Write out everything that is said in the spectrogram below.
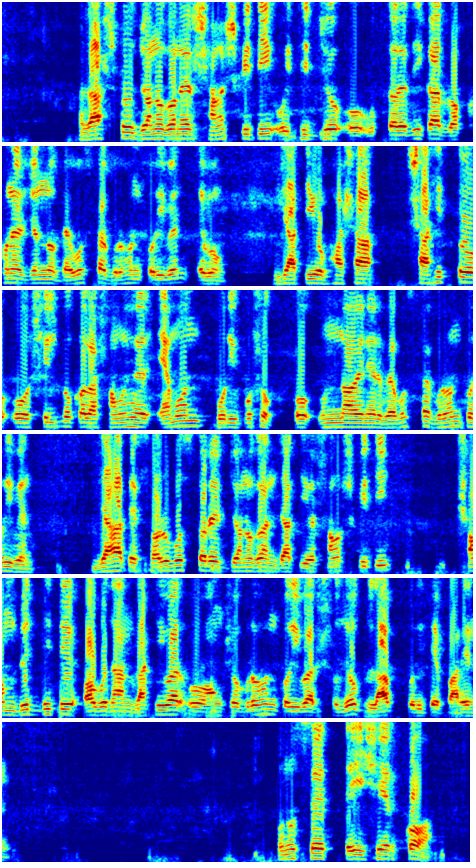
রাষ্ট্র, জনগণের সংস্কৃতি, ঐতিহ্য ও উত্তরাধিকার রক্ষণের জন্য ব্যবস্থা গ্রহণ করিবেন এবং জাতীয় ভাষা, সাহিত্য ও শিল্পকলা সমূহের এমন পরিপোষক ও উন্নয়নের ব্যবস্থা গ্রহণ করিবেন, যাহাতে সর্বস্তরের জনগণ জাতীয় সংস্কৃতি সমৃদ্ধিতে অবদান রাখিবার ও অংশগ্রহণ করিবার সুযোগ লাভ করিতে পারেন। অনুচ্ছেদ তেইশের ক,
